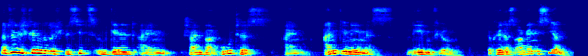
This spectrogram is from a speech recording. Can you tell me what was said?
Natürlich können wir durch Besitz und Geld ein scheinbar gutes, ein angenehmes Leben führen. Wir können das organisieren.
